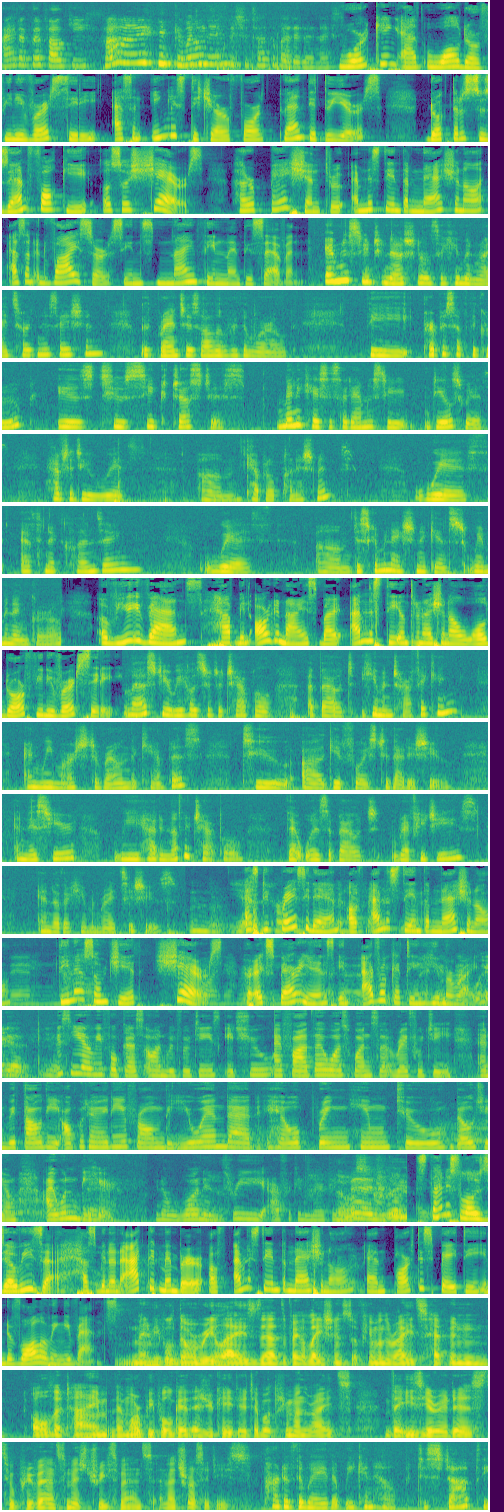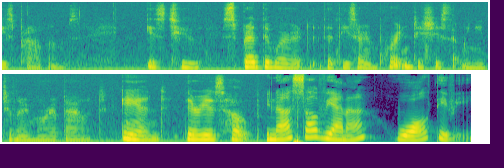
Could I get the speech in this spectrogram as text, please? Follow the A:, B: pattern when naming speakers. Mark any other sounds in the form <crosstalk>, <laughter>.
A: Hi, Dr. Falky.
B: Hi, come on in. We should talk about it at next.
C: Working at Waldorf University as an English teacher for 22 years, Dr. Suzanne Falky also shares her passion through Amnesty International as an advisor since 1997.
B: Amnesty International is a human rights organization with branches all over the world. The purpose of the group is to seek justice. Many cases that Amnesty deals with have to do with um, capital punishment, with ethnic cleansing, with um, discrimination against women and girls.
C: A few events have been organized by Amnesty International Waldorf University.
B: Last year, we hosted a chapel about human trafficking, and we marched around the campus to uh, give voice to that issue. And this year, we had another chapel that was about refugees and other human rights issues.
C: Mm, As the president of Amnesty International, Tina Somchit shares her experience in advocating human <laughs> rights.
A: This year we focus on refugees issue. My father was once a refugee and without the opportunity from the UN that helped bring him to Belgium, I wouldn't be here.
B: You know, one in three African American men go.
C: Stanislaw Zawiza has been an active member of Amnesty International and participating in the following events.
D: Many people don't realize that the violations of human rights happen all the time. The more people get educated about human rights, the easier it is to prevent mistreatments and atrocities.
B: Part of the way that we can help to stop these problems is to spread the word that these are important issues that we need to learn more about. And there is hope.
C: Dina Salviana, WalTV.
